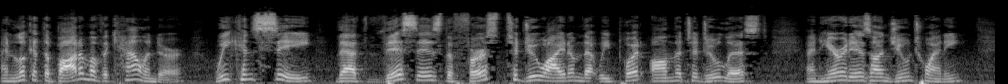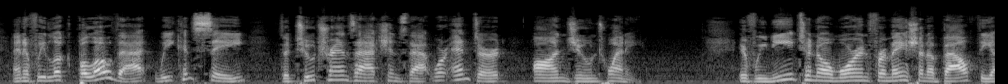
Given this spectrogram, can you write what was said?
and look at the bottom of the calendar, we can see that this is the first to-do item that we put on the to-do list, and here it is on June 20. And if we look below that, we can see the two transactions that were entered on June 20. If we need to know more information about the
